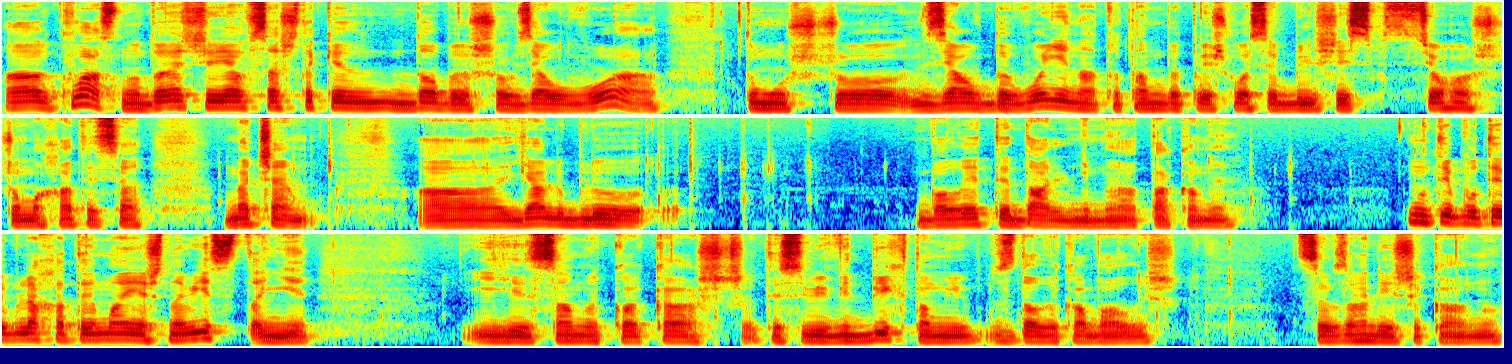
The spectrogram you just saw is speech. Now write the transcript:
А, класно, до речі, я все ж таки добре, що взяв вора, тому що взяв би воїна, то там би прийшлося більшість з цього, що махатися мечем. А я люблю валити дальніми атаками. Ну, типу, ти бляха тримаєш на відстані, і саме краще. Ти собі відбіг там і здалека валиш. Це взагалі шикарно.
